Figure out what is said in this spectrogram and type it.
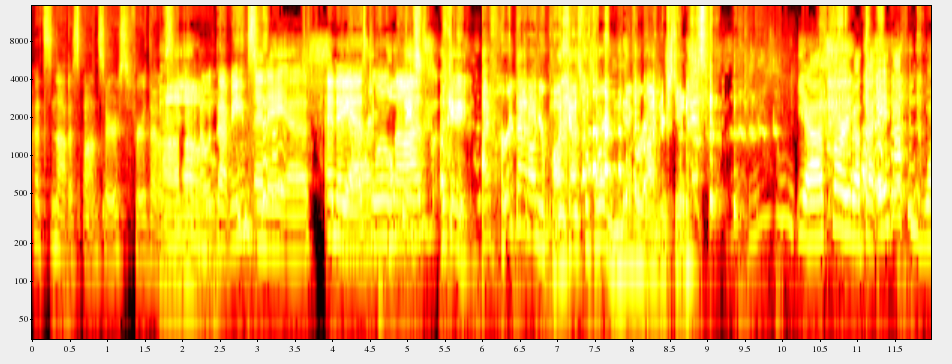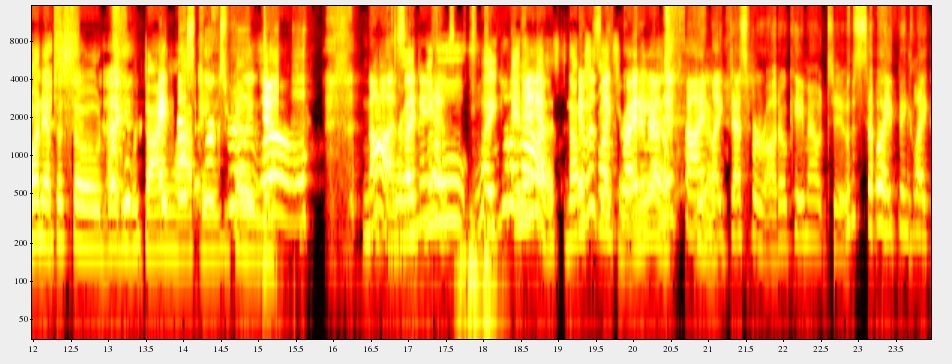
That's not a sponsors for those who don't know Oh. what that means. NAS. NAS, yeah. Lil Always- okay, I've heard that on your podcast before and never understood it. Yeah, sorry about that. It happened one episode where we were It dying just laughing. works really well. Yeah. Well. Nas. We're like NAS. little like Little NAS, Nas. not It a was like sponsor, right around the time know. like Desperado came out too. So I think like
